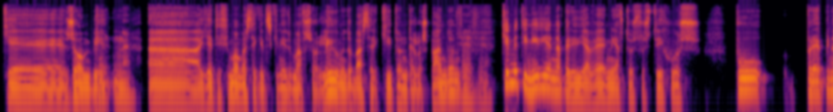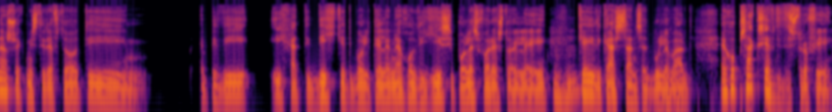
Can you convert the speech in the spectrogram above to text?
και ζόμπι. Και- ναι, Α, γιατί θυμόμαστε και τη σκηνή του Μαυσολίου με τον Μπάστερ Κίτον τέλος πάντων βέβαια. και με την ίδια να περιδιαβαίνει αυτούς τους στίχους που πρέπει να σου εκμυστηρευτώ ότι επειδή είχα την τύχη και την πολυτέλεια να έχω οδηγήσει πολλές φορές στο LA Μμμ. και ειδικά στη Sunset Boulevard έχω ψάξει αυτή τη στροφή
